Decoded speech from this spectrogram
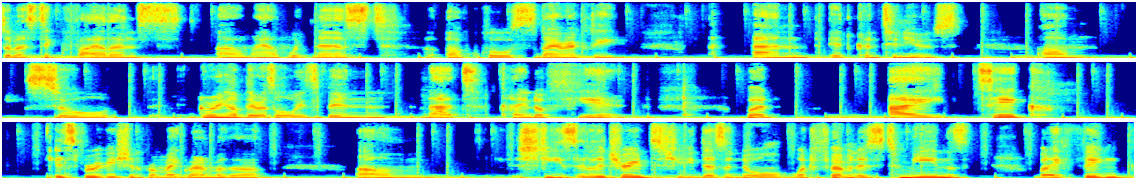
Domestic violence, um, I have witnessed up close directly, and it continues. Um, so, growing up, there has always been that kind of fear, but I take inspiration from my grandmother. Um, she's illiterate. She doesn't know what feminist means, but I think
